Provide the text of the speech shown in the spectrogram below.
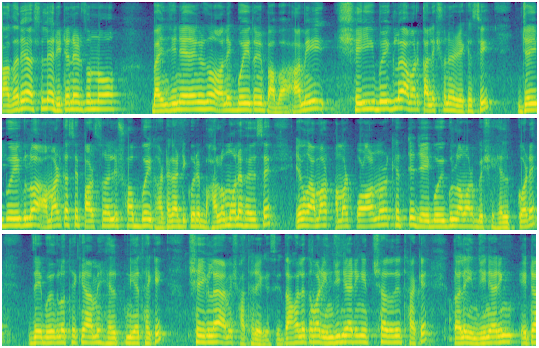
বাজারে আসলে রিটার্নের জন্য বা ইঞ্জিনিয়ারিংয়ের জন্য অনেক বই তুমি পাবা। আমি সেই বইগুলো আমার কালেকশনে রেখেছি। যেই বইগুলো আমার কাছে পার্সোনালি সব বই ঘাটাঘাটি করে ভালো মনে হয়েছে এবং আমার আমার পড়ানোর ক্ষেত্রে যেই বইগুলো আমার বেশি হেল্প করে, যেই বইগুলো থেকে আমি হেল্প নিয়ে থাকি সেইগুলো আমি সাথে রেখেছি। তাহলে তোমার ইঞ্জিনিয়ারিং ইচ্ছা যদি থাকে, তাহলে ইঞ্জিনিয়ারিং এটা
